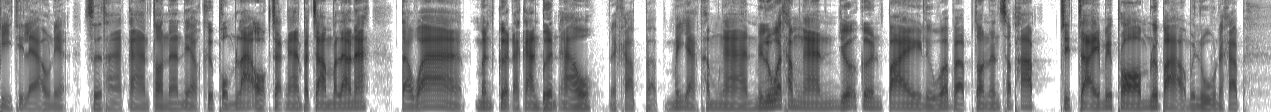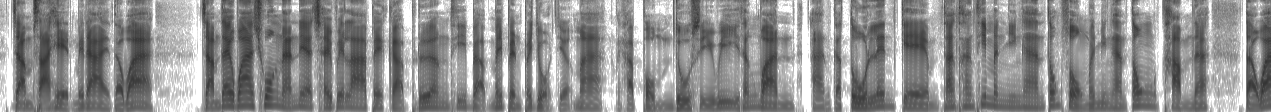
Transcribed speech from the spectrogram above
ปีที่แล้วเนี่ยสถานการณ์ตอนนั้นเนี่ยคือผมลาออกจากงานประจำมาแล้วนะ แต่ว่ามันเกิดอาการเบิร์นเอาท์นะครับแบบไม่อยากทำงาน ไม่รู้ว่าทำงานเยอะเกินไป หรือว่าแบบตอนนั้นสภาพจิตใจไม่พร้อมหรือเปล่าไม่รู้นะครับจำสาเหตุไม่ได้ แต่ว่าจำได้ว่าช่วงนั้นเนี่ยใช้เวลาไปกับเรื่องที่แบบไม่เป็นประโยชน์เยอะมากนะครับผมดูซีรีส์ทั้งวันอ่านการ์ตูนเล่นเกม ทั้งๆทที่มันมีงานต้องส่งมันมีงานต้องทำนะ แต่ว่า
